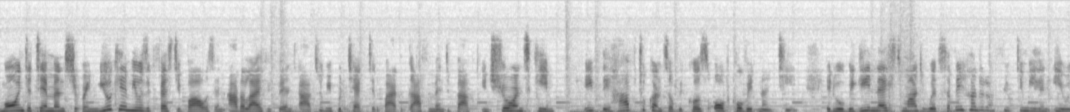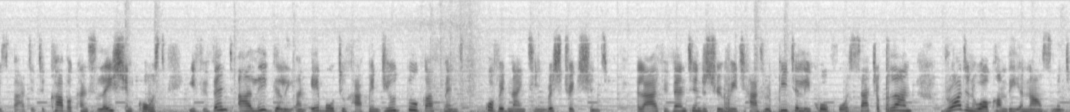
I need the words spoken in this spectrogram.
More entertainment during UK music festivals and other live events are to be protected by the government-backed insurance scheme if they have to cancel because of COVID-19. It will begin next month with 750 million euros budget to cover cancellation costs if events are legally unable to happen due to government COVID-19 restrictions. The live event industry, which has repeatedly called for such a plan, broadened welcome the announcement.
